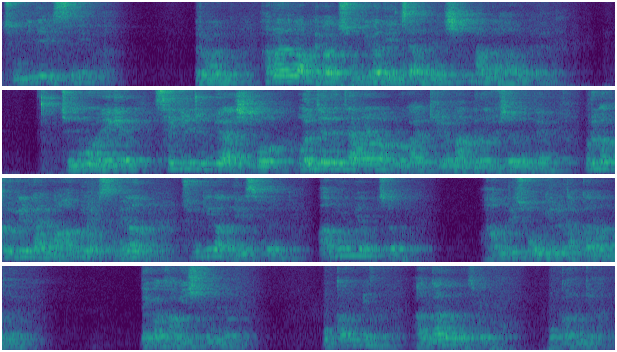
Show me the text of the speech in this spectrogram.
준비되어 있으니까. 여러분 하나님 앞에 갈 준비가 되어 있지 않으면 심판 당하는 거예요. 주님은 우리에게 새길 준비하시고 언제든지 하나님 앞으로 갈 길을 만들어 주셨는데 우리가 그 길 갈 마음이 없으면 준비가 안 되어 있으면 아무 의미 없죠. 아무리 좋은 길을 닦아놔도 내가 가기 싫으면 못 가는 거잖아요. 안 가는 거죠. 못 가는 게 아니에요.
